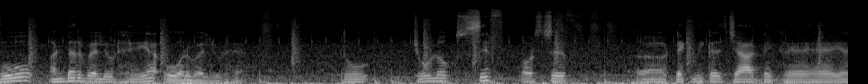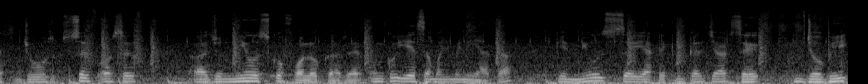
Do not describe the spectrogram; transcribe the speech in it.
वो अंडर वैल्यूड है या ओवर वैल्यूड है। तो जो लोग सिर्फ़ और सिर्फ़ टेक्निकल चार्ट देख रहे हैं या जो सिर्फ़ और सिर्फ़ जो न्यूज़ को फॉलो कर रहे हैं, उनको ये समझ में नहीं आता कि न्यूज़ से या टेक्निकल चार्ट से जो भी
